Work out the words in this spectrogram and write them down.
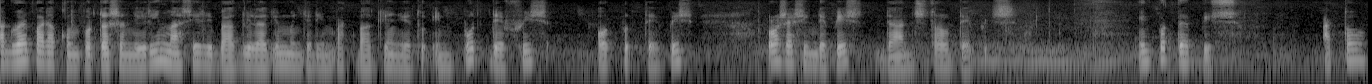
Hardware pada komputer sendiri masih dibagi lagi menjadi empat bagian yaitu input device, output device, processing device, dan store device. Input device atau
